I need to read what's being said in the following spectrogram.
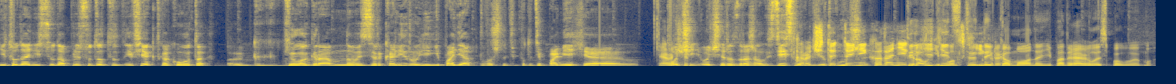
ни туда, ни сюда. Плюс вот этот эффект какого-то э, голограммного зеркалирования непонятного, что типа вот эти помехи э, Короче, очень, очень раздражало. Здесь Короче, ты, ты никогда не Ты играл в японские единственный, игры. кому она не понравилась, по-моему.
